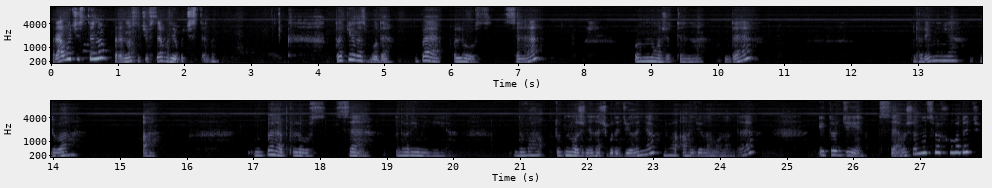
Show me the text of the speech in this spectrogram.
праву частину, переносячи все в ліву частину. Тоді у нас буде b плюс С помножити на D дорівнює 2А. B плюс С дорівнює 2. Тут множення, значить буде ділення. 2А ділимо на D. І тоді це вже у нас виходить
